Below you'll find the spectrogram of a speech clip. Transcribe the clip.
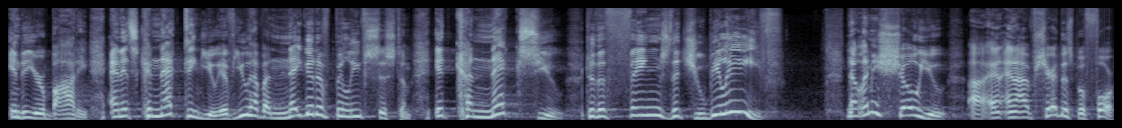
into your body. And it's connecting you. If you have a negative belief system, it connects you to the things that you believe. Now, let me show you, uh, and, and I've shared this before.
